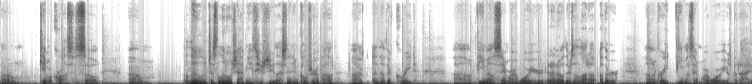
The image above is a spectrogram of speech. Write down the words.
um, came across. So, um, a little, just a little Japanese history lesson and culture about uh, another great uh, female samurai warrior. And I know there's a lot of other uh, great female samurai warriors, but I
